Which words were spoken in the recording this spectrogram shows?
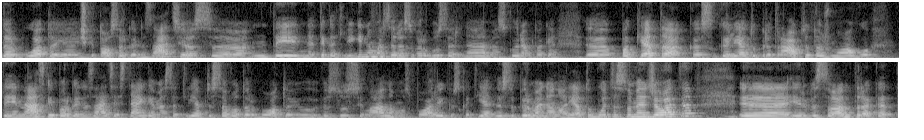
darbuotoją iš kitos organizacijos, e, tai ne tik atlyginimas yra svarbus, ar ne, mes kuriam tokią e, paketą, kas galėtų pritraukti tą žmogų. Tai mes kaip organizacija stengiamės atliepti savo darbuotojų visus įmanomus poreikius, kad jie visų pirma nenorėtų būti sumedžioti, ir visų antra, kad,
